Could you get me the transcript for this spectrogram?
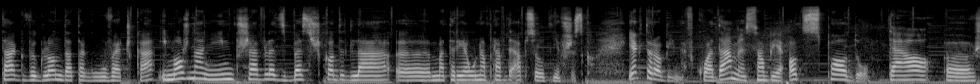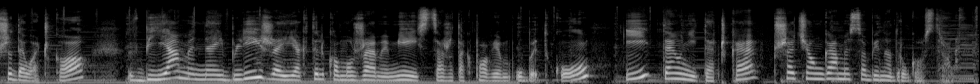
tak wygląda ta główeczka i można nim przewlec bez szkody dla e, materiału naprawdę absolutnie wszystko. Jak to robimy? Wkładamy sobie od spodu to e, szydełeczko, wbijamy najbliżej jak tylko możemy miejsca, że tak powiem, ubytku i tę niteczkę przeciągamy sobie na drugą stronę.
